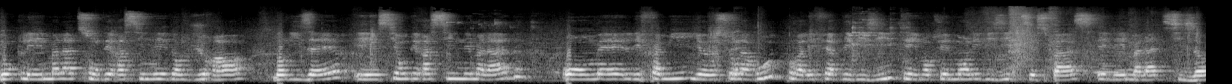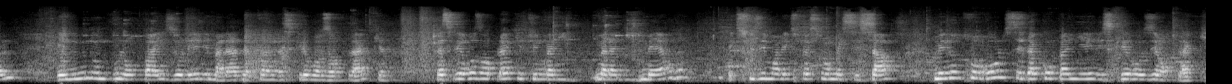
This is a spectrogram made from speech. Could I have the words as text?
Donc les malades sont déracinés dans le Jura, dans l'Isère, et si on déracine les malades, on met les familles euh, sur la route pour aller faire des visites, et éventuellement les visites s'espacent et les malades s'isolent. Et nous, nous ne voulons pas isoler les malades atteints de la sclérose en plaques. La sclérose en plaques est une maladie de merde. Excusez-moi l'expression, mais c'est ça. Mais notre rôle, c'est d'accompagner les sclérosés en plaques.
